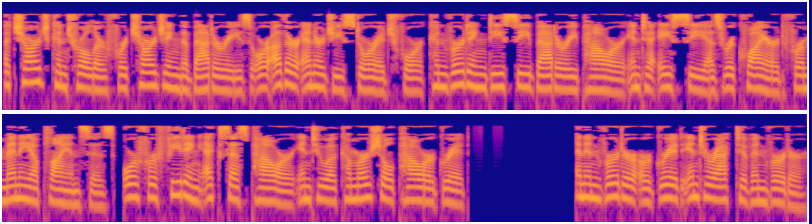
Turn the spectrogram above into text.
a charge controller for charging the batteries or other energy storage for converting DC battery power into AC is required for many appliances, or for feeding excess power into a commercial power grid. An inverter or grid interactive inverter.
